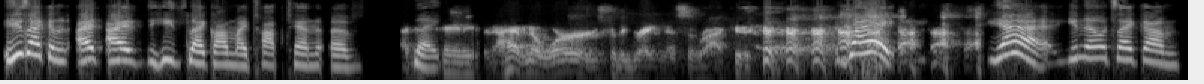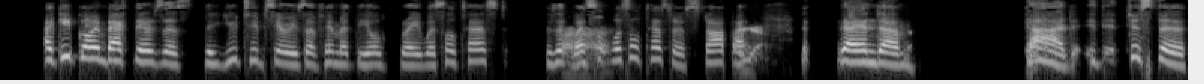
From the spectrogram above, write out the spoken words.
he's like an, I, I, he's like on my top 10 of I like, can't even, I have no words for the greatness of Ry right. Yeah. You know, it's like, um, I keep going back. There's this, the YouTube series of him at the Old Grey Whistle Test. Is it uh-huh. whistle, whistle test or stop? Yeah. And, um, God, it, it, just the,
